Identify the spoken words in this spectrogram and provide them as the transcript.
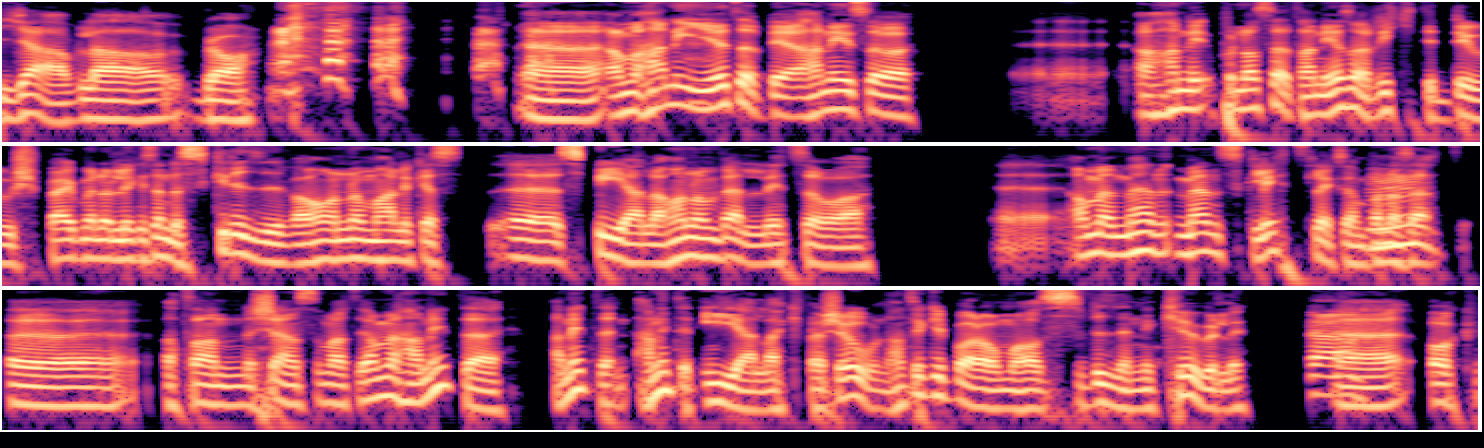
jävla bra. Eh, ja, han är ju typ det. Han är så... ja, han är, på något sätt han är en sån riktig douchebag, men de lyckas ändå skriva honom. Han lyckas eh, spela honom väldigt så ja, men mäns- mänskligt liksom, på något Mm. sätt. Eh, att han känns som att ja, men han, är inte, han, är inte, han är inte en elak person. Han tycker bara om att ha svinkul. Ja. Eh, och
